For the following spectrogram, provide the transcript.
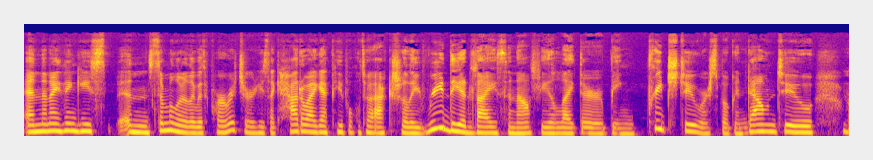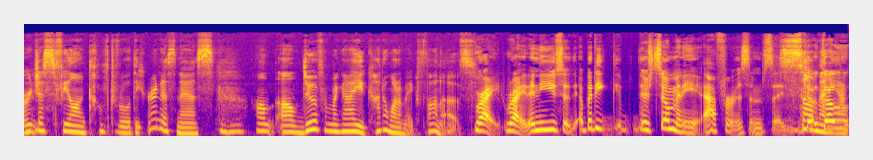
And then I think he's, and similarly with Poor Richard, he's like, how do I get people to actually read the advice and not feel like they're being preached to or spoken down to or just feel uncomfortable with the earnestness? I'll, I'll do it from a guy you kind of want to make fun of. right, right. And he used it, but he there's so many aphorisms. that- So go, many go,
